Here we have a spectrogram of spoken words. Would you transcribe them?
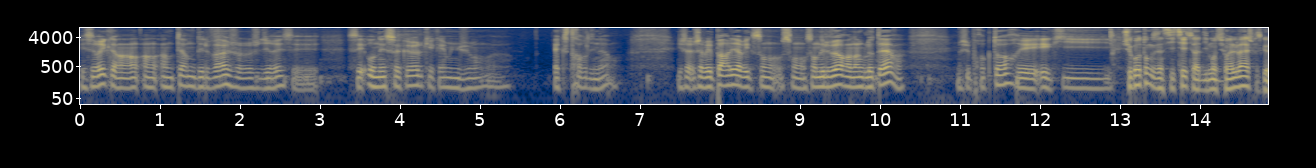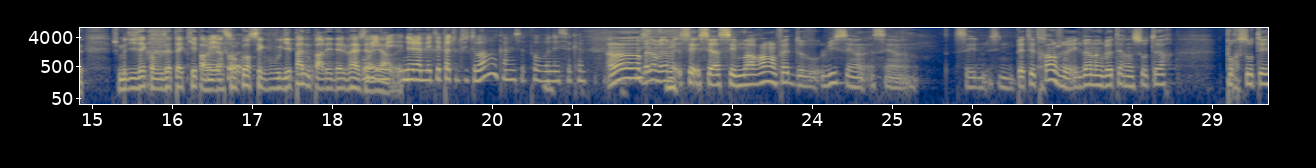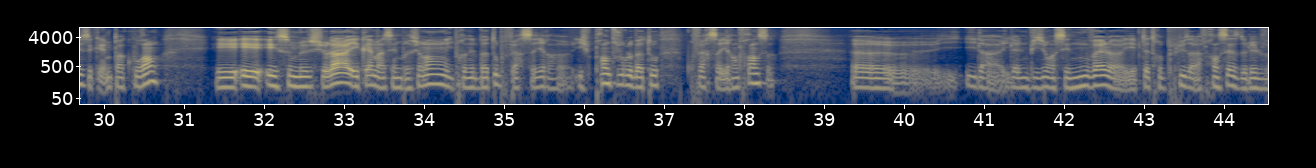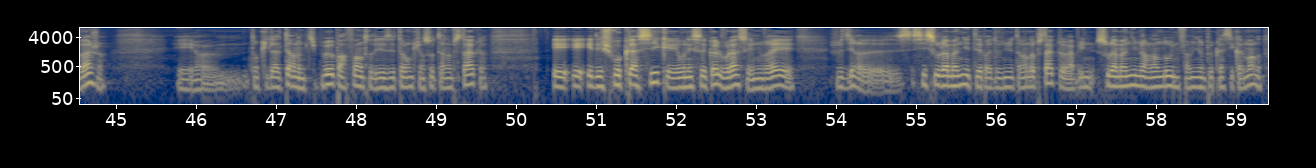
Et c'est vrai qu'en en, en termes d'élevage, euh, je dirais, c'est, c'est Honeysuckle qui est quand même une jument euh, extraordinaire. J'avais parlé avec son, son, son éleveur en Angleterre, Monsieur Proctor, et, et qui, Je suis content que vous insistiez sur la dimension élevage parce que je me disais quand vous attaquiez par le Mais versant faut- course, c'est que vous vouliez pas nous parler d'élevage Oui, derrière. mais ne la mettez pas tout de suite au haut, quand même, cette pauvre Honeysuckle. Ah non, non, non, ben non, mais non, mais c'est, c'est assez marrant en fait. De, vous- lui, c'est un, c'est un, c'est une, c'est une bête étrange. Élever en Angleterre un sauteur pour sauter, c'est quand même pas courant. Et, et, et ce monsieur-là est quand même assez impressionnant. Il prenait le bateau pour faire saillir. euh, il prend toujours le bateau pour faire saillir en France. Euh, il- a, il a une vision assez nouvelle et peut-être plus à la française de l'élevage. Et euh, donc il alterne un petit peu parfois entre des étalons qui ont sauté un obstacle et, des chevaux classiques. Et Honeysuckle, voilà, c'est une vraie. Je veux dire, euh, si Soulamani n'était pas devenu talent d'obstacle, Soulamani Merlando, une famille un peu classique allemande,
